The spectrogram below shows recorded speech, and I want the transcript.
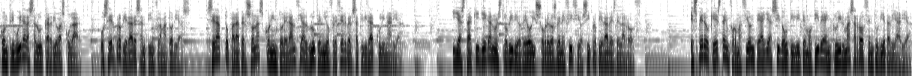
contribuir a la salud cardiovascular, poseer propiedades antiinflamatorias, ser apto para personas con intolerancia al gluten y ofrecer versatilidad culinaria. Y hasta aquí llega nuestro vídeo de hoy sobre los beneficios y propiedades del arroz. Espero que esta información te haya sido útil y te motive a incluir más arroz en tu dieta diaria.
